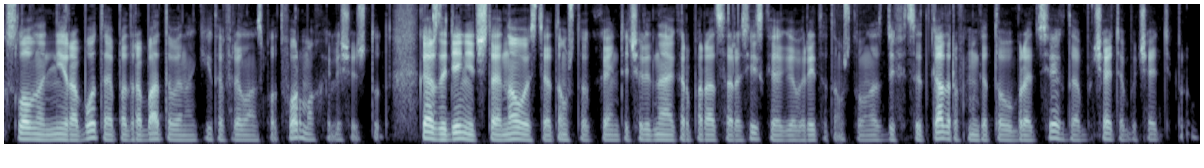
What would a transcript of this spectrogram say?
словно не работая, а подрабатывая на каких-то фриланс-платформах или еще что-то. Каждый день я читаю новости о том, что какая-нибудь очередная корпорация российская говорит о том, что у нас дефицит кадров, мы готовы брать всех, да, обучать, обучать пробовать.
